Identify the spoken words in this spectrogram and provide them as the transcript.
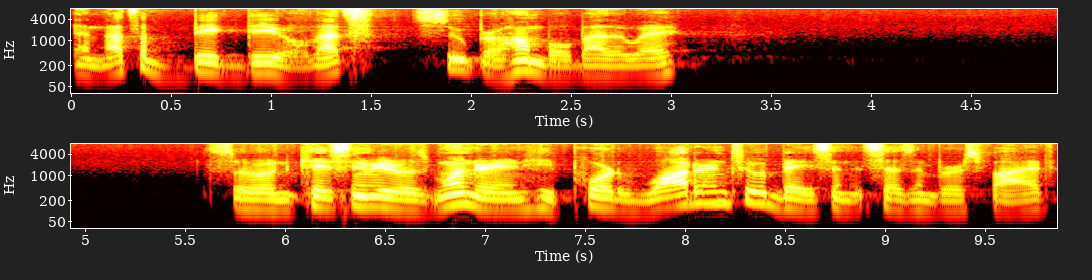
And that's a big deal. That's super humble, by the way. So, in case anybody was wondering, he poured water into a basin, it says in verse 5,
